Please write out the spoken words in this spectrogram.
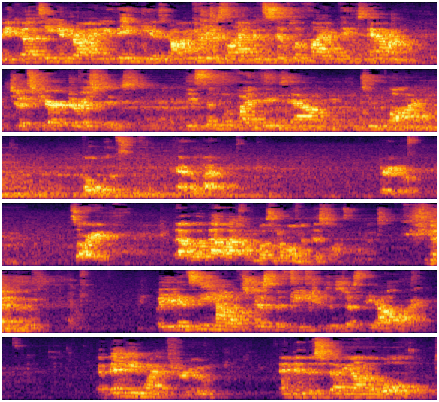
because he can draw anything, he has gone through his life and simplified things down to its characteristics. He simplified things down to line. Oh, whoops. Okay, go back. There we go. Sorry. That, that last one wasn't a moment, this moment. But you can see how it's just the features, it's just the outline. And then he went through and did the study on the bowl.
